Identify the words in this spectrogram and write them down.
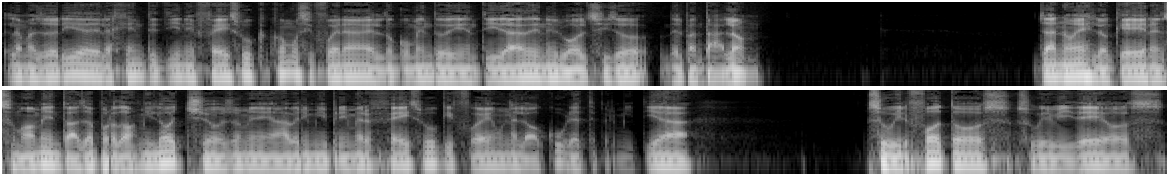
la mayoría de la gente tiene Facebook como si fuera el documento de identidad en el bolsillo del pantalón. Ya no es lo que era en su momento, allá por 2008 yo me abrí mi primer Facebook y fue una locura, te permitía subir fotos, subir videos,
